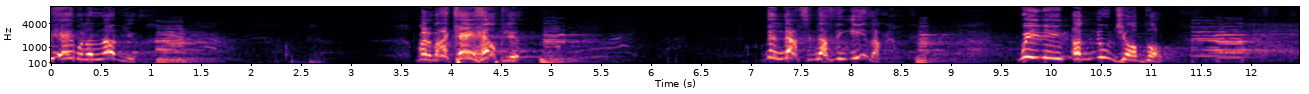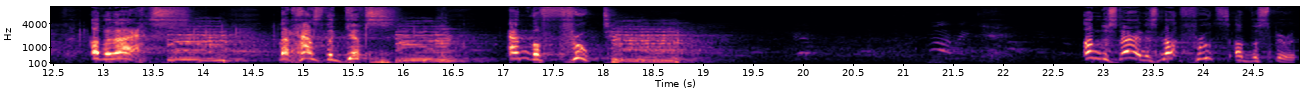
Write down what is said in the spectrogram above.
Be able to love you. But if I can't help you, then that's nothing either. We need a new jawbone of an ass that has the gifts and the fruit. Understand, it's not fruits of the Spirit.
